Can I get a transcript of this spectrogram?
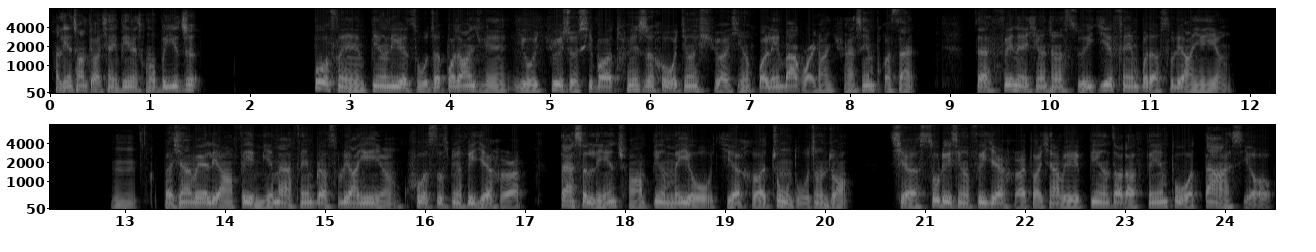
它临床表现与病变程度不一致。部分病例组织包浆菌有巨噬细胞吞噬后，经血型或淋巴管向全身扩散，在肺内形成随机分布的数量阴影。嗯，表现为两肺弥漫分布的数量阴影，酷似顺肺结核，但是临床并没有结核中毒症状，且速粒性肺结核表现为病灶的分布大小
